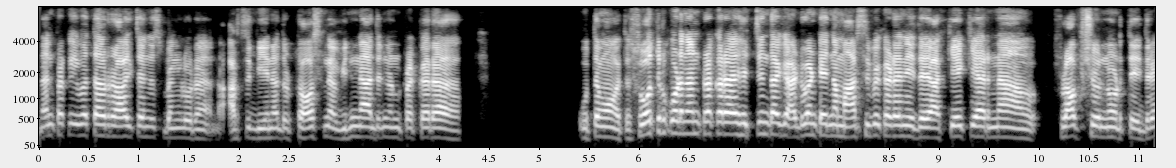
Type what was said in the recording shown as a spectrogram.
ನನ್ನ ಪ್ರಕಾರ ಇವತ್ತು ಅವ್ರು royal challengers Bengaluru R C B ಏನಾದ್ರು ಟಾಸ್ನ ವಿನ್ ಆದ್ರೆ ನನ್ನ ಪ್ರಕಾರ ಉತ್ತಮವಾಗುತ್ತೆ. ಸೋತ್ರು ಕೂಡ ನನ್ನ ಪ್ರಕಾರ ಹೆಚ್ಚಿನದಾಗಿ ಅಡ್ವಾಂಟೇಜ್ ನಮ್ಮ ಆರ್ ಸಿ ಕಡೆನೇ ಇದೆ. ಆ ಕೆ ಕೆ ಆರ್ನ ಫ್ಲಾಪ್ ಶೋ ನೋಡ್ತಾ ಇದ್ರೆ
